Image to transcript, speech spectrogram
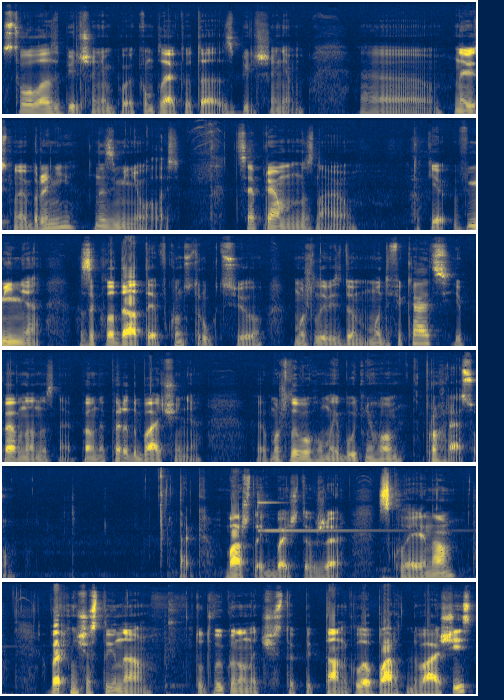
ствола, збільшенням боєкомплекту та збільшенням е- навісної броні не змінювалась. Це прям, не знаю, таке вміння закладати в конструкцію можливість до модифікації, певне, не знаю, певне передбачення е, можливого майбутнього прогресу. Так, башта, як бачите, вже склеєна. Верхня частина тут виконана чисто під танк Leopard 2.6,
